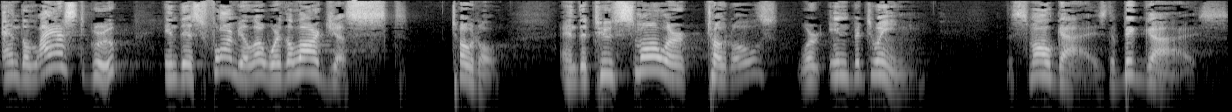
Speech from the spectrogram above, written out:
and the last group in this formula were the largest total. And the two smaller totals were in between the small guys, the big guys,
